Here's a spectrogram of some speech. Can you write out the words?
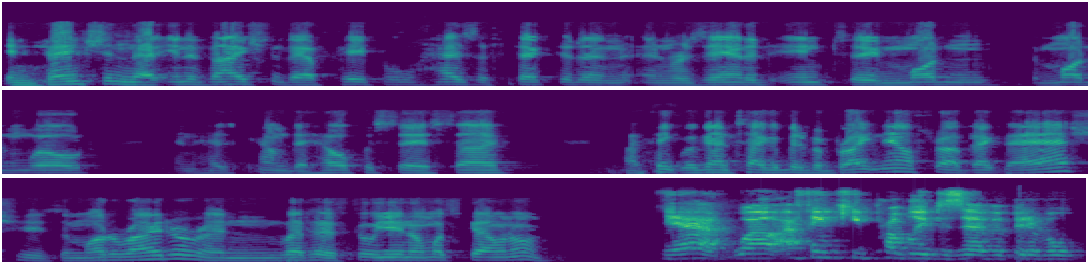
invention, that innovation of our people has affected and, and resounded into modern, the modern world and has come to help us there. So I think we're going to take a bit of a break now, throw it back to Ash, who's the moderator, and let her fill you in on what's going on. Yeah, well, I think you probably deserve a bit of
